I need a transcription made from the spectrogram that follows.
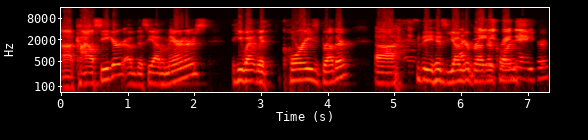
uh, Kyle Seager of the Seattle Mariners. He went with Corey's brother, uh, the his younger That's brother, Corey. Seager.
